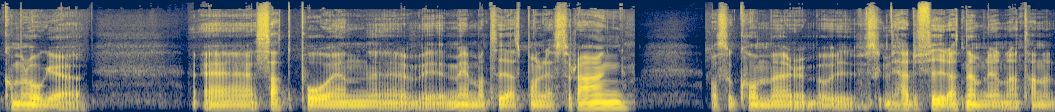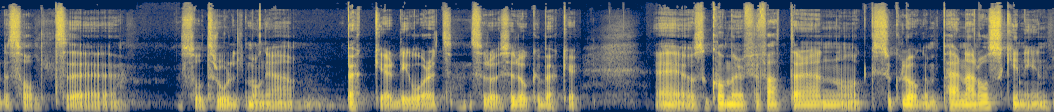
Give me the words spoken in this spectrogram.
kommer ihåg jag eh, satt på en, eh, med Mattias på en restaurang och så kommer, och vi, vi hade firat nämligen att han hade sålt eh, så otroligt många böcker det året, sudokuböcker. Eh, och så kommer författaren och psykologen Per Naroskin in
